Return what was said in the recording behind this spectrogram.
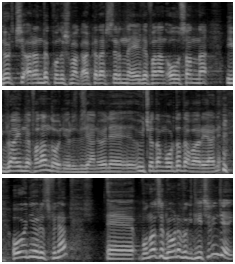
dört kişi aranda konuşmak. Arkadaşlarınla evde falan Oğuzhan'la İbrahim'le falan da oynuyoruz biz yani. Öyle e, üç adam orada da var yani. oynuyoruz filan. E, ondan sonra ben ona vakit geçirince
